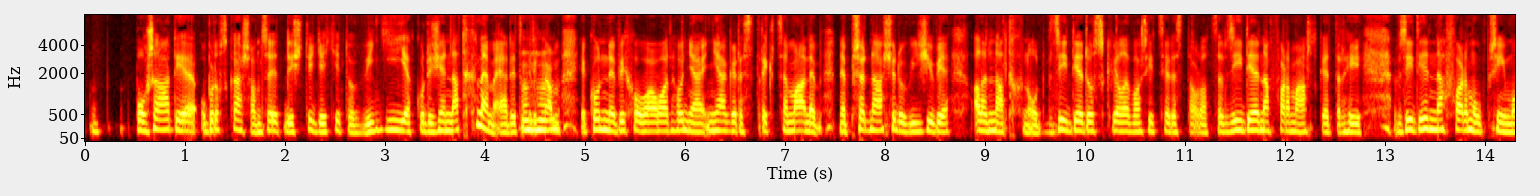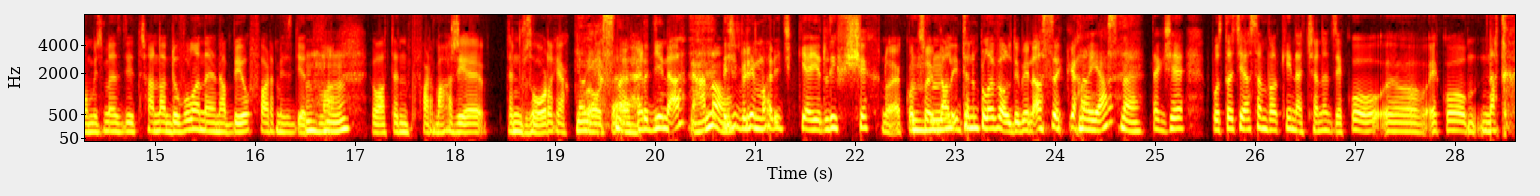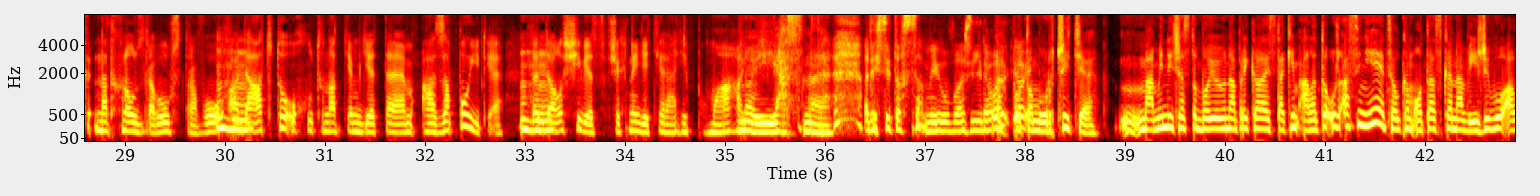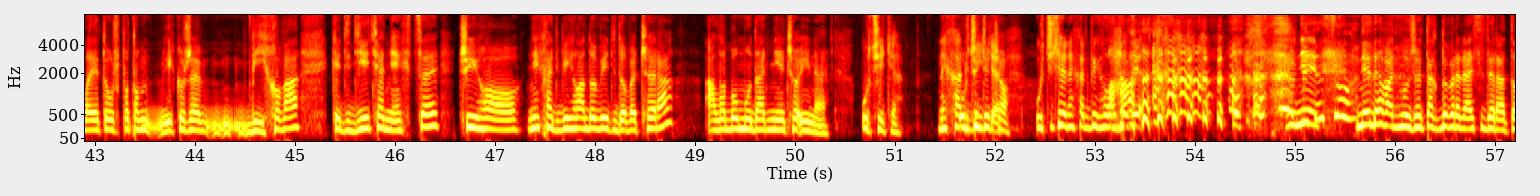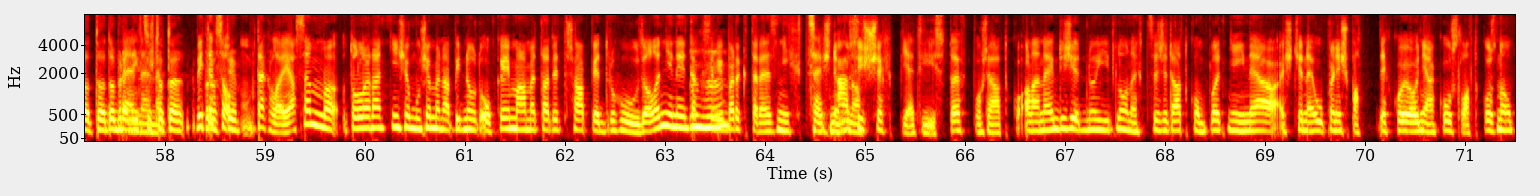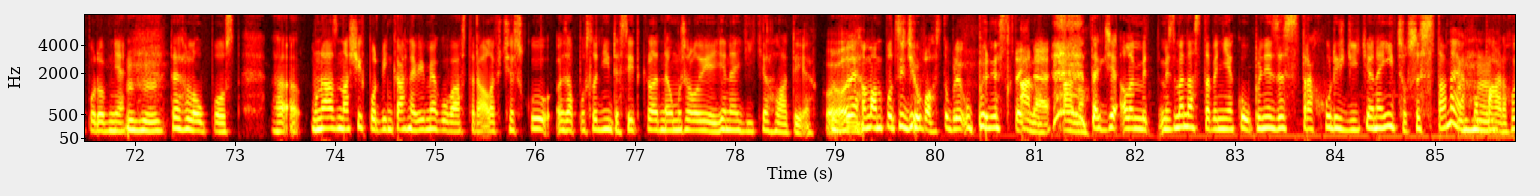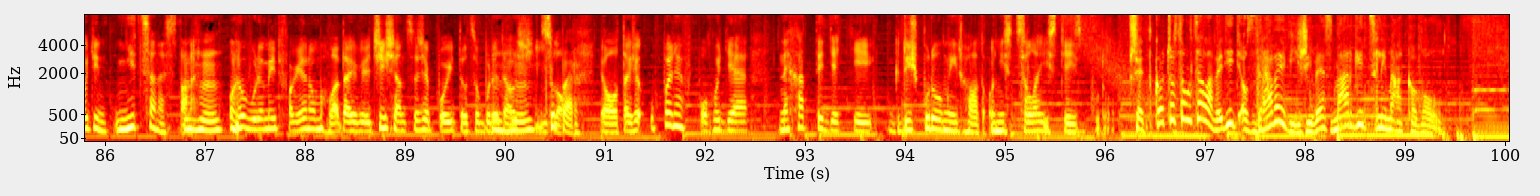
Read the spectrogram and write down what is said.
pořád je obrovská šance, když ty děti to vidí, jako když je natchneme. Já vždycky mm-hmm. říkám, jako nevychovávat ho nějak, restrikcema, ne, nepřednášet do výživě, ale natchnout, vzít je do skvělé vařící restaurace, vzít je na farmářské trhy, vzít je na farmu přímo. My jsme jezdili třeba na dovolené na biofarmy s dětma. Mm-hmm. Jo, a ten farmář je ten vzor, jako no, jasné. hrdina, ano. když byli maličky a jedli všechno, jako co mm-hmm. jim dali ten plevel, kdyby nasekal. No jasné. Takže v podstatě já jsem velký nadšenec jako, eh, jako nadch, nadchnout zdravou stravu mm-hmm. a dát to ochutnat těm dětem a zapojit je. Mm-hmm. To je mhm. další věc. Všechny děti rádi pomáhají. No jasné. A když si to sami uvaří. No, tak potom určitě. Maminy často bojujú napríklad aj s takým, ale to už asi nie je celkom otázka na výživu, ale je to už potom jakože výchova, keď dieťa nechce, či ho nechať vyhľadovieť do večera, alebo mu dať niečo iné? Určite. Nechat Určite dítě. čo? Určite nechat vyhľadovieť. ne, nedávať mu, že tak dobre, daj si teda toto, dobre, ne, nechceš ne, ne. toto. Víte prostě... co, takhle, já jsem tolerantní, že můžeme nabídnout, OK, máme tady třeba pět druhů zeleniny, tak mm-hmm. si mhm. vyber, které z nich chceš, nemusíš ano. všech pět jíst, to je v pořádku, ale ne, když jedno jídlo nechceš dát kompletně jiné a ještě ne úplně špat, jako jo, nějakou sladkoznou podobně, mm-hmm. to je hloupost. U nás v našich podmínkách, nevím jak u vás teda, ale v Česku za poslední desítky let neumřelo jediné dítě hlady. Jako, mm-hmm. Já mám pocit, že u vás to bude úplně stejné. Ano, ano. Takže ale my, my jsme nastaveni jako úplně ze strachu, když dítě nejí, co se stane mm-hmm. jako mhm. pár hodin, nic se nestane. Mm-hmm. Ono bude mít fakt jenom hlad a větší šance, že pojí to, co bude mm-hmm. další jídlo. Super. Jo, takže úplně v pohodě nechat ty děti, když budou mít hlad, oni zcela jistě jíst budou. Všetko, čo som chcela vedieť o zdravej výžive s Margit Slimákovou.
